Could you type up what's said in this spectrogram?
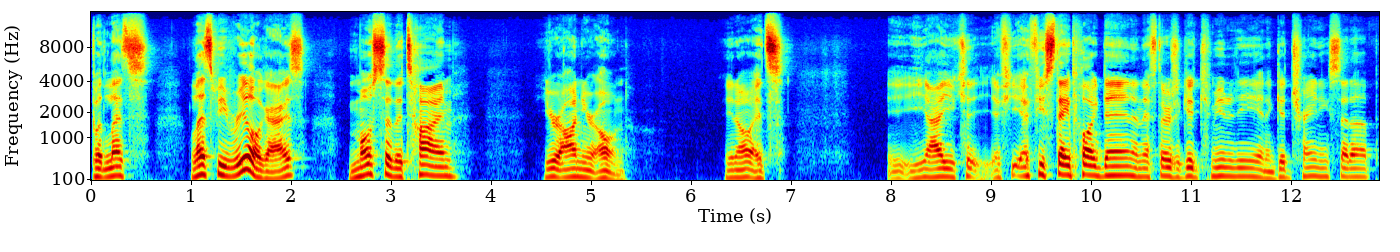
But let's let's be real, guys. Most of the time, you're on your own. You know, it's yeah, you can if you if you stay plugged in and if there's a good community and a good training set up,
